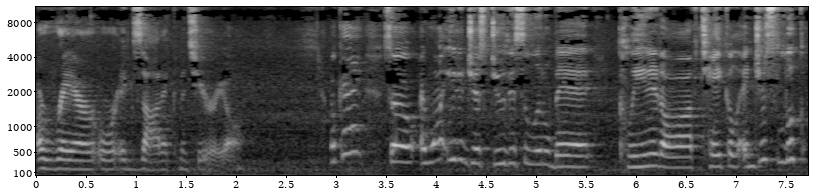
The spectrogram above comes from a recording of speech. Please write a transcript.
a rare or exotic material. Okay, so I want you to just do this a little bit, clean it off, take a, and just look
